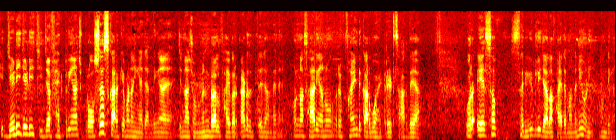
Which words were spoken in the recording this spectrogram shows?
ਕਿ ਜਿਹੜੀ ਜਿਹੜੀ ਚੀਜ਼ਾਂ ਫੈਕਟਰੀਆਂ 'ਚ ਪ੍ਰੋਸੈਸ ਕਰਕੇ ਬਣਾਈਆਂ ਜਾਂਦੀਆਂ ਨੇ ਜਿਨ੍ਹਾਂ 'ਚੋਂ ਮਿਨਰਲ ਫਾਈਬਰ ਕੱਢ ਦਿੱਤੇ ਜਾਂਦੇ ਨੇ, ਉਹਨਾਂ ਸਾਰਿਆਂ ਨੂੰ ਰਿਫਾਈਨਡ ਕਾਰਬੋਹਾਈਡਰੇਟਸ ਆਖਦੇ ਆ। ਔਰ ਇਹ ਸਭ ਸਰੀਰ ਲਈ ਜ਼ਿਆਦਾ ਫਾਇਦੇਮੰਦ ਨਹੀਂ ਹੋਣੀ ਹੁੰਦੀਆਂ।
